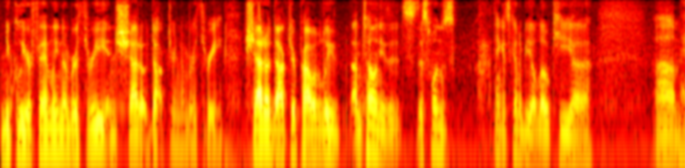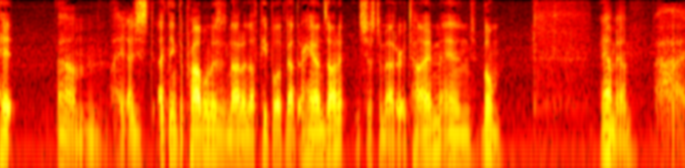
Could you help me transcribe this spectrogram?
Nuclear Family number three and Shadow Doctor number three. Shadow Doctor probably I'm telling you it's this one's I think it's gonna be a low key uh, um, hit. Um, I, I, just I think the problem is is not enough people have got their hands on it. It's just a matter of time and boom. Yeah, man. Uh,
